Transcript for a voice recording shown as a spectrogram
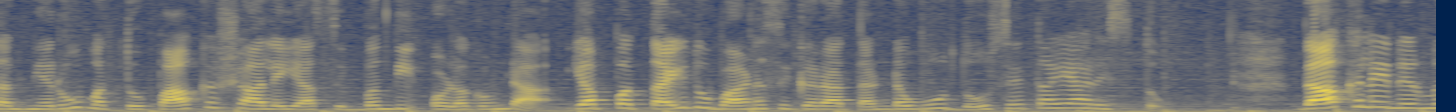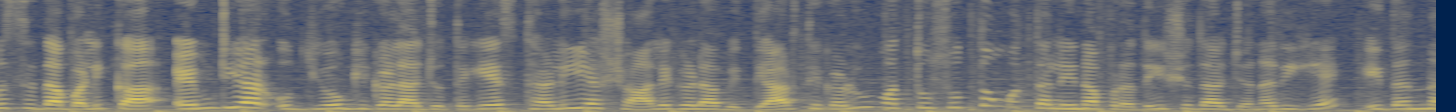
ತಜ್ಞರು ಮತ್ತು ಪಾಕಶಾಲೆಯ ಸಿಬ್ಬಂದಿ ಒಳಗೊಂಡ ಎಪ್ಪತ್ತೈದು ಬಾಣಸಿಗರ ತಂಡವು ದೋಸೆ ತಯಾರಿಸಿತು. ದಾಖಲೆ ನಿರ್ಮಿಸಿದ ಬಳಿಕ ಎಂಡಿಆರ್ ಉದ್ಯೋಗಿಗಳ ಜೊತೆಗೆ ಸ್ಥಳೀಯ ಶಾಲೆಗಳ ವಿದ್ಯಾರ್ಥಿಗಳು ಮತ್ತು ಸುತ್ತಮುತ್ತಲಿನ ಪ್ರದೇಶದ ಜನರಿಗೆ ಇದನ್ನ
